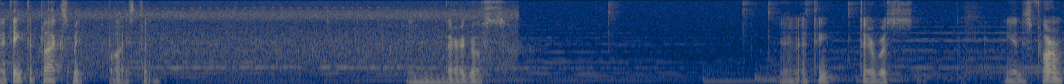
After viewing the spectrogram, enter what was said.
I think the blacksmith buys them in Beregost. And I think there was... Yeah, this farm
